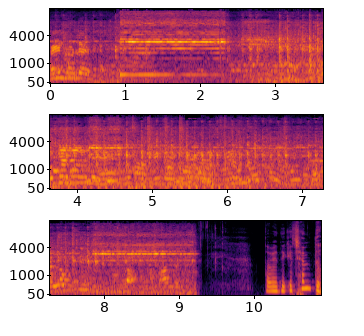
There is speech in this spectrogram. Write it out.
মেইন রোডে ওখানে তবে দেখেছেন তো?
